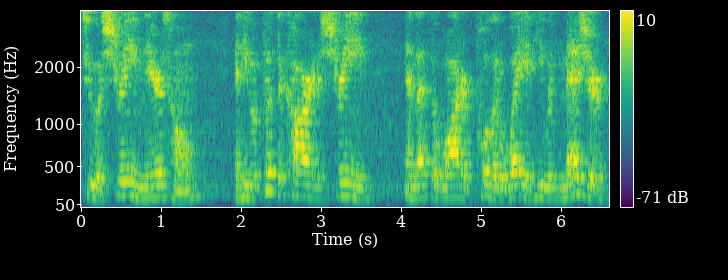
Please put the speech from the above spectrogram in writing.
to a stream near his home and he would put the car in a stream and let the water pull it away and he would measure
